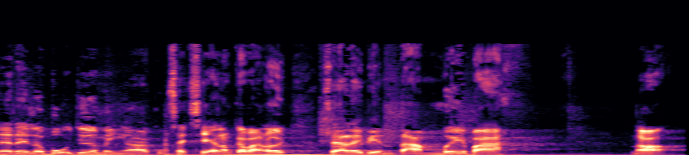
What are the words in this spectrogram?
Để đây nó bộ chứ mình uh, cũng sạch sẽ lắm các bạn ơi. Xe này biển 83 đó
